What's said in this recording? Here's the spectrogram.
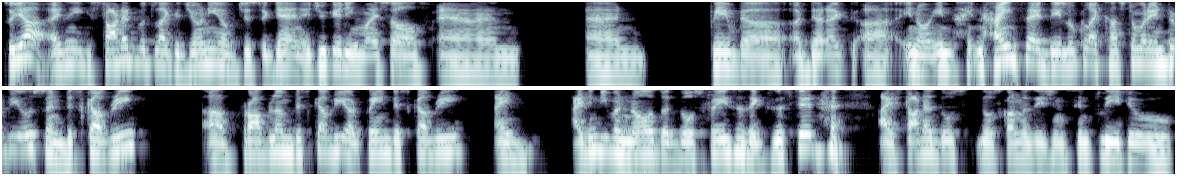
so yeah, I think it started with like a journey of just again educating myself and and paved a, a direct, uh, you know, in, in hindsight, they look like customer interviews and discovery, uh, problem discovery or pain discovery. I I didn't even know that those phrases existed. I started those those conversations simply to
